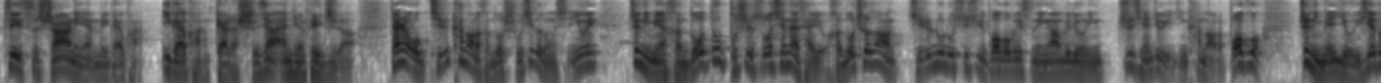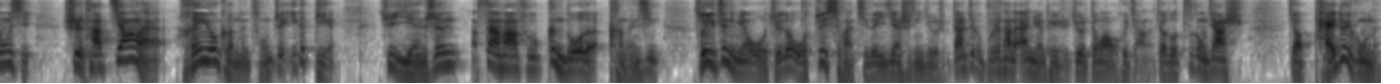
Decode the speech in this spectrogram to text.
这次十二年没改款，一改款改了十项安全配置啊。但是我其实看到了很多熟悉的东西，因为。这里面很多都不是说现在才有，很多车上其实陆陆续续，包括 V 四零啊、V 六零之前就已经看到了。包括这里面有一些东西是它将来很有可能从这一个点去衍生、散发出更多的可能性。所以这里面我觉得我最喜欢提的一件事情就是，当然这个不是它的安全配置，就是等会儿我会讲的，叫做自动驾驶，叫排队功能。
